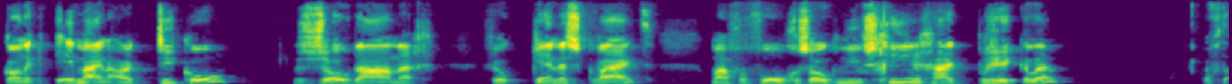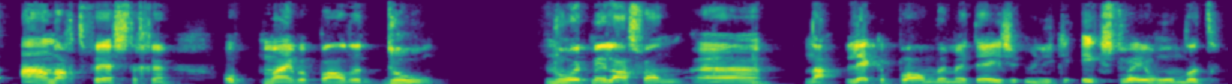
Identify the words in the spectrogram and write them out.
kan ik in mijn artikel zodanig veel kennis kwijt maar vervolgens ook nieuwsgierigheid prikkelen of de aandacht vestigen op mijn bepaalde doel. Nooit meer last van uh, nou, lekke banden met deze unieke X200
